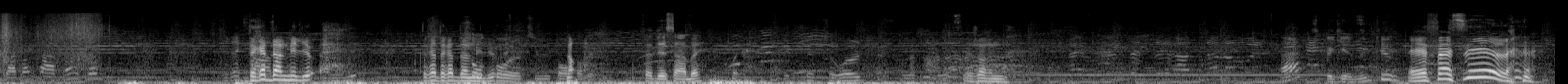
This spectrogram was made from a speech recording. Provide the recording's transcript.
Ça va pas ça, Direct dans le milieu. Direct, direct dans le milieu. Pas, là, tu pars Non. Ça descend bien. C'est genre une. C'est quoi qu'il a dit, est facile!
